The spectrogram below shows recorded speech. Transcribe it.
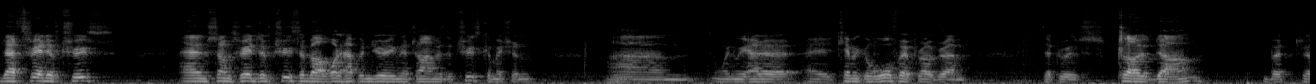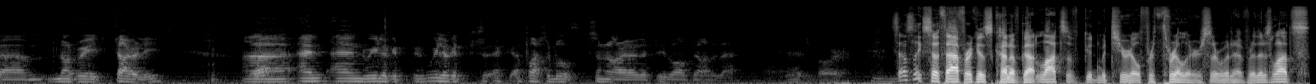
that thread of truth and some threads of truth about what happened during the time of the Truth Commission um, when we had a, a chemical warfare program that was closed down, but um, not very thoroughly. Uh, and and we look at we look at a, a possible scenario that evolved out of that. Good lord. Sounds like South Africa's kind of got lots of good material for thrillers or whatever. There's lots,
